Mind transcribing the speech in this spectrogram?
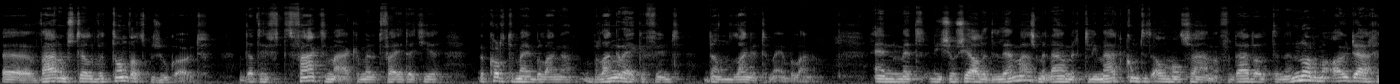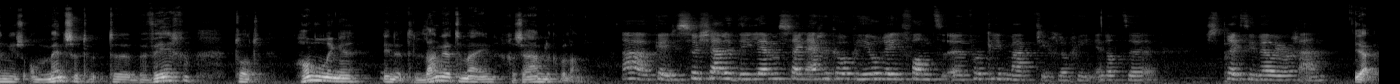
Uh, waarom stellen we tandartsbezoek uit? Dat heeft vaak te maken met het feit dat je korte termijn belangen belangrijker vindt dan lange termijn belangen. En met die sociale dilemma's, met name met klimaat, komt dit allemaal samen. Vandaar dat het een enorme uitdaging is om mensen te, te bewegen tot handelingen in het lange termijn gezamenlijk belang. Ah, oké. Dus sociale dilemma's zijn eigenlijk ook heel relevant uh, voor klimaatpsychologie. En dat uh, spreekt u wel heel erg aan. Ja.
